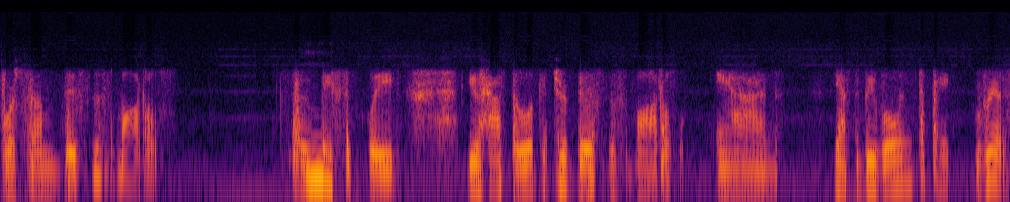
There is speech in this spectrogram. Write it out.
for some business models. So mm. basically, you have to look at your business model and you have to be willing to take risks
